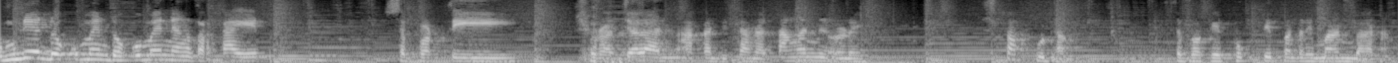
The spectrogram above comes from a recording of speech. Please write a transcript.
Kemudian dokumen-dokumen yang terkait seperti surat jalan akan ditandatangani oleh staf gudang sebagai bukti penerimaan barang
